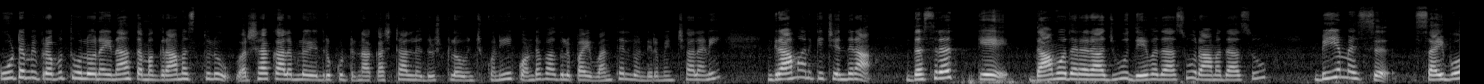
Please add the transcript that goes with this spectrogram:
కూటమి ప్రభుత్వంలోనైనా తమ గ్రామస్తులు వర్షాకాలంలో ఎదుర్కొంటున్న కష్టాలను దృష్టిలో ఉంచుకుని కొండవాగులపై వంతెనలు నిర్మించాలని గ్రామానికి చెందిన దశరథ్ కె. దామోదరరాజు దేవదాసు రామదాసు బిఎంఎస్ సైబో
